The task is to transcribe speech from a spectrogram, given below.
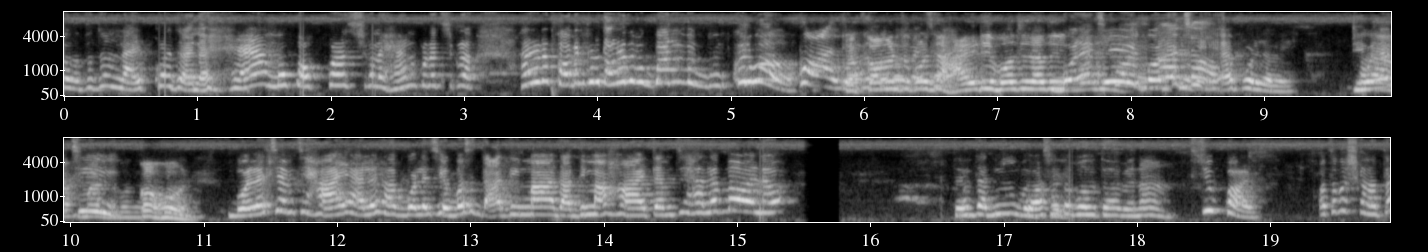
কথা তোদের লাইভ করা যায় না। হ্যাঁ মুখ অফ হ্যান্ড আরে একটা কমেন্ট করে তাহলে করব? কমেন্ট তো করেছে হাইডে বলছে দাদু বলেছি বলেছি। এ পড়ে যাবে। বলেছি। কখন? বলেছি আমি হাই হ্যালো সব বলেছি। বলছে দাদিমা দাদিমা হাই তো আমি হ্যালো বলো। তুমি দাদিমা কথা বলছো। তো বলতে হবে না। চুপ কর। কত বস কেন তো?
